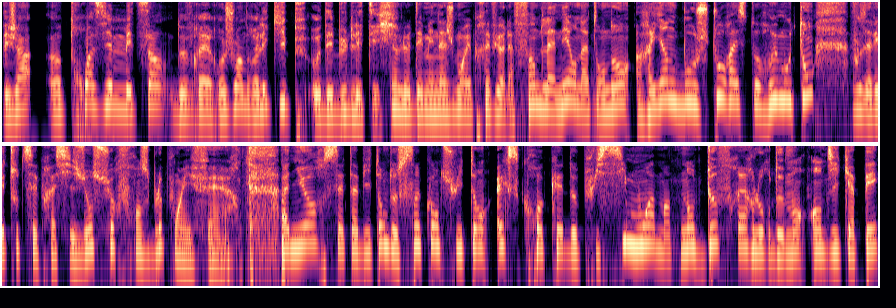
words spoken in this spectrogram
Déjà, un troisième médecin devrait rejoindre l'équipe au début de l'été. Le déménagement est prévu à la fin de l'année. En attendant, rien ne bouge, tout reste rue Mouton. Vous avez toutes ces précisions sur francebleu.fr. À Niort, cet habitant de 58 ans excroquait depuis six mois maintenant deux frères lourdement handicapés.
